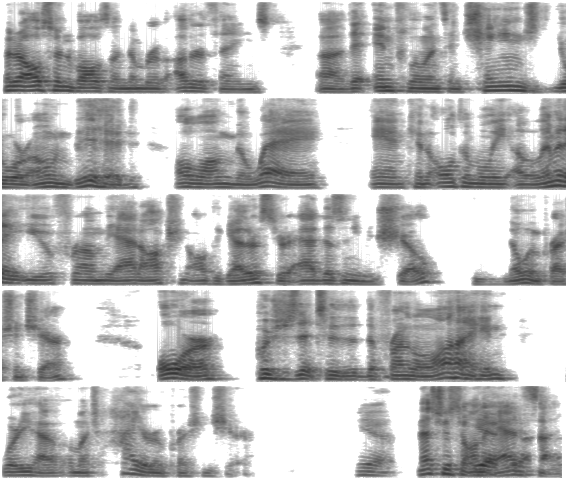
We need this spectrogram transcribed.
but it also involves a number of other things uh, that influence and change your own bid along the way and can ultimately eliminate you from the ad auction altogether. So your ad doesn't even show no impression share, or pushes it to the, the front of the line where you have a much higher impression share. Yeah. That's just on yeah, the ad yeah. side.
